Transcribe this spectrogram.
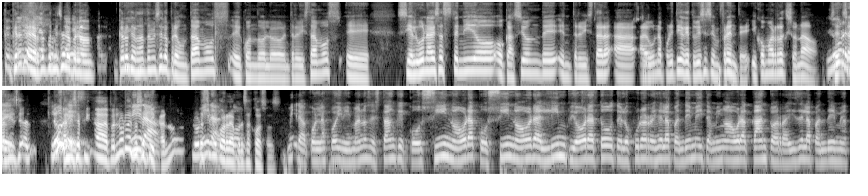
Creo que, Hernán también se lo creo que Hernán también se lo preguntamos eh, cuando lo entrevistamos. Eh, si alguna vez has tenido ocasión de entrevistar a, alguna política que tuvieses enfrente y cómo has reaccionado. Lourdes. Lourdes. ah, pero Lourdes no se pica, ¿no? Lourdes mira, correa por esas cosas. Mira, con las y mis manos están que cocino, ahora cocino, ahora limpio, ahora todo, te lo juro, a raíz de la pandemia y también ahora canto a raíz de la pandemia.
